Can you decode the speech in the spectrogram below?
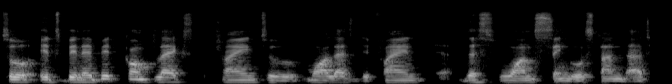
So it's been a bit complex trying to more or less define uh, this one single standard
